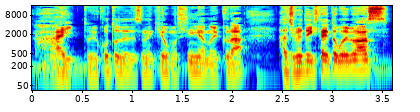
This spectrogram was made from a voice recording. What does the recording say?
はい。ということでですね、今日も深夜のいくら始めていきたいと思います。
